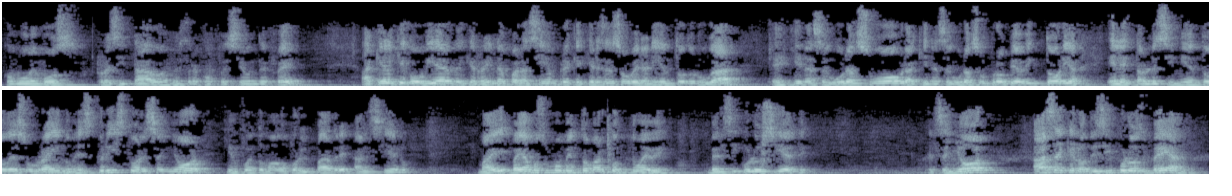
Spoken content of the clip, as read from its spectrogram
como hemos recitado en nuestra confesión de fe. Aquel que gobierna y que reina para siempre, que ejerce soberanía en todo lugar, es quien asegura su obra, quien asegura su propia victoria, el establecimiento de su reino. Es Cristo el Señor quien fue tomado por el Padre al cielo. Vayamos un momento a Marcos 9, versículo 7. El Señor hace que los discípulos vean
